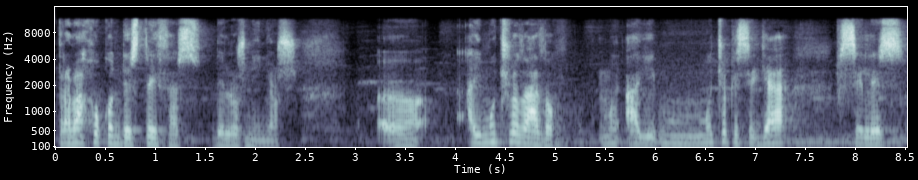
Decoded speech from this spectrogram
trabajo con destrezas de los niños. Eh, hay mucho dado, hay mucho que se, ya se les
